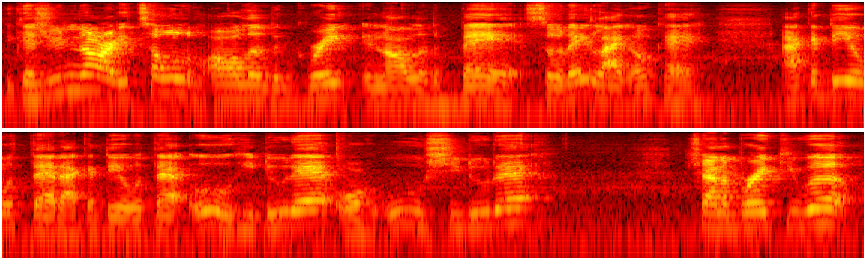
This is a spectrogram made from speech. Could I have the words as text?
Because you already told them all of the great and all of the bad. So they like, okay, I could deal with that. I could deal with that. Ooh, he do that. Or, ooh, she do that. Trying to break you up.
